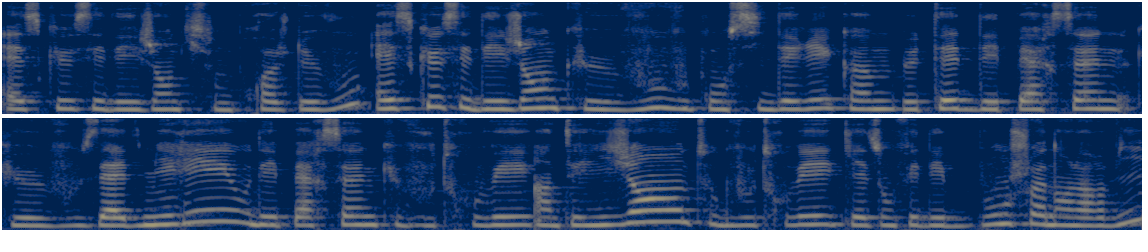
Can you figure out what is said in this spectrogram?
est-ce que c'est des gens qui sont proches de vous, est-ce que c'est des gens que vous vous considérez comme peut-être des personnes que vous admirez ou des personnes que vous trouvez intelligentes ou que vous trouvez qu'elles ont fait des bons choix dans leur vie.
